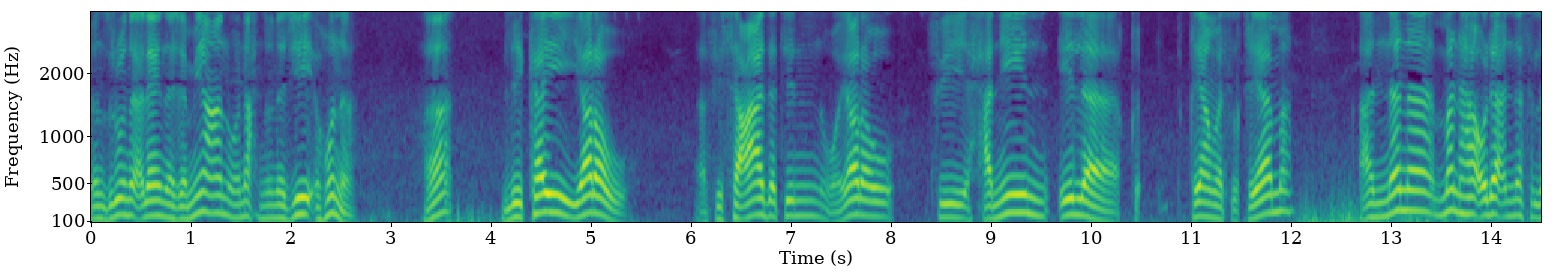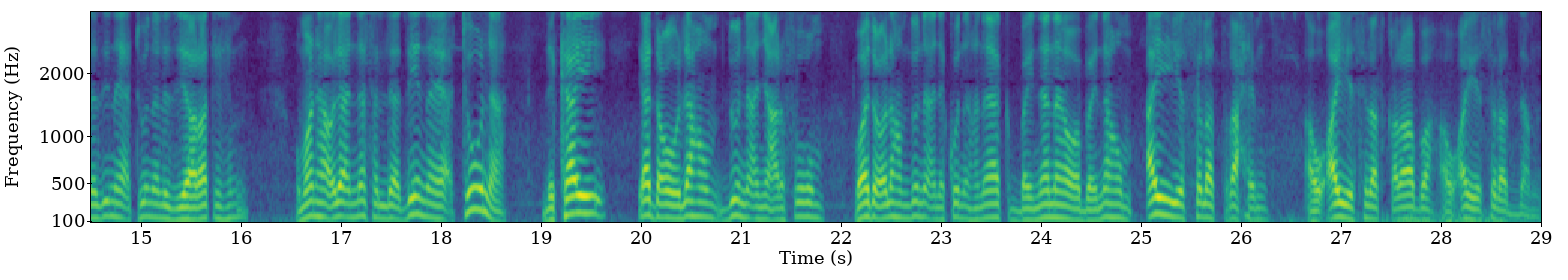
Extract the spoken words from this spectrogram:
ينظرون إلينا جميعا ونحن نجيء هنا ها؟ لكي يروا في سعادة ويروا في حنين إلى قيامة القيامة. أننا من هؤلاء الناس الذين يأتون لزيارتهم؟ ومن هؤلاء الناس الذين يأتون لكي يدعو لهم دون ان يعرفوهم ويدعو لهم دون ان يكون هناك بيننا وبينهم اي صله رحم أو اي صله قرابه أو اي صله دم.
